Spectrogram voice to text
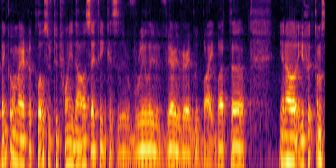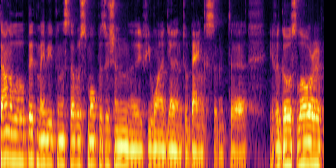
Bank of America closer to twenty dollars I think is a really very very good buy. But you know, if it comes down a little bit, maybe you can establish small position uh, if you want to get into banks, and uh, if it goes lower,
